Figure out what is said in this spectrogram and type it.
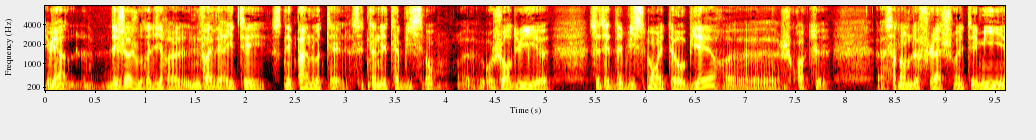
Eh bien, déjà, je voudrais dire une vraie vérité. Ce n'est pas un hôtel, c'est un établissement. Euh, Aujourd'hui, euh, cet établissement est à Aubière. Euh, je crois que un certain nombre de flashs ont été mis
